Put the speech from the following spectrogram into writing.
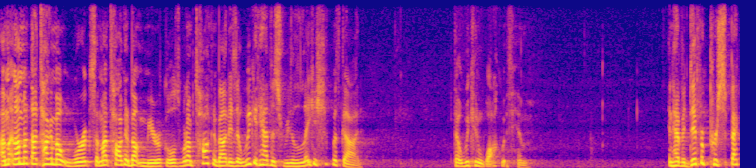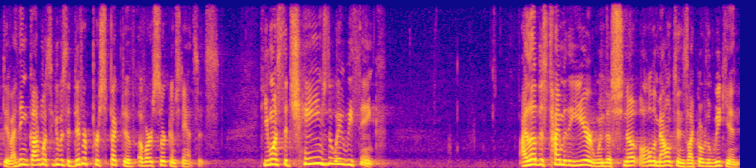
I'm, I'm not, not talking about works, I'm not talking about miracles. What I'm talking about is that we could have this relationship with God, that we can walk with Him and have a different perspective. I think God wants to give us a different perspective of our circumstances. He wants to change the way we think. I love this time of the year when the snow, all the mountains, like over the weekend,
